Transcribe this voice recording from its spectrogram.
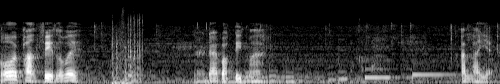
โอ้ย ผ่านเฟสแล้วเว้ย ได้บล็อกดินมา อะไรอะ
